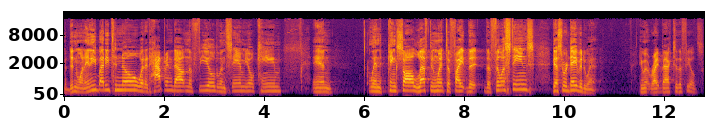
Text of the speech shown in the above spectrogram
but didn't want anybody to know what had happened out in the field when Samuel came. And when King Saul left and went to fight the, the Philistines, guess where David went? He went right back to the fields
